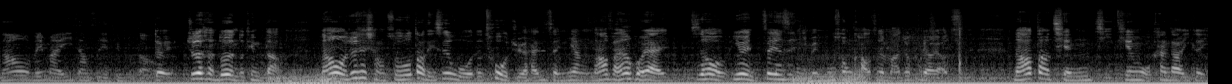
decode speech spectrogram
然后没买一张自己听不到。，对，就是很多人都听不到。然后我就在想说，到底是我的错觉还是怎样？然后反正回来之后，因为这件事情你没无从考证嘛，就不了了之。然后到前几天，我看到一个影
